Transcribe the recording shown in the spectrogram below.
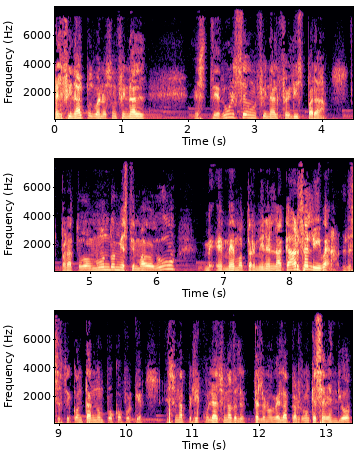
el final, pues bueno, es un final este dulce, un final feliz para, para todo el mundo, mi estimado Du. Eh, Memo termina en la cárcel y bueno, les estoy contando un poco porque es una película, es una tele- telenovela, perdón, que se vendió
